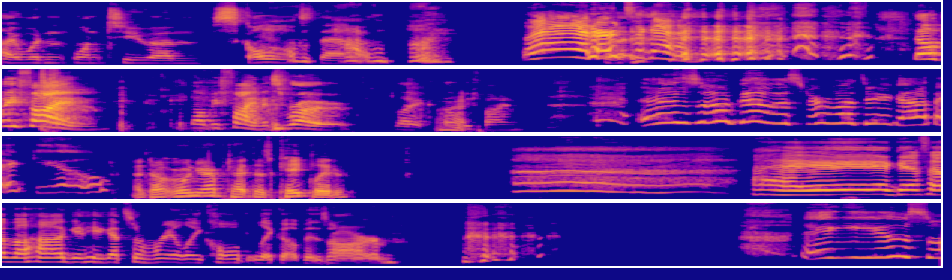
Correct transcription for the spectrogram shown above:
I wouldn't want to um scold them. Ah, it hurts again. They'll be fine. They'll be fine. It's Ro. Like they'll Alright. be fine. It's so good, Mr. Batinga. Thank you. Uh, don't ruin your appetite. There's cake later. I give him a hug and he gets a really cold lick up his arm. Thank you so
